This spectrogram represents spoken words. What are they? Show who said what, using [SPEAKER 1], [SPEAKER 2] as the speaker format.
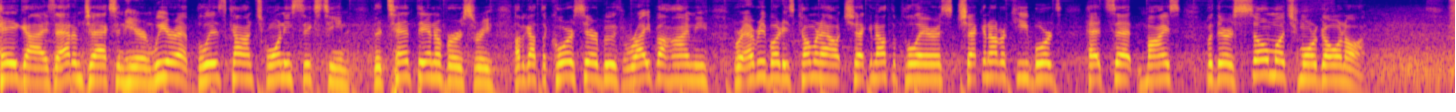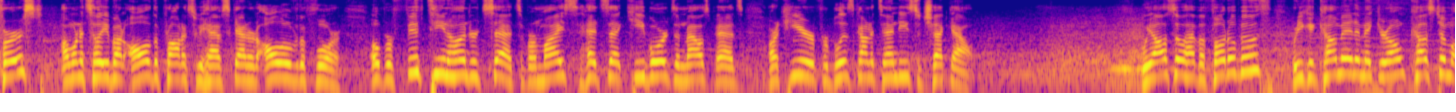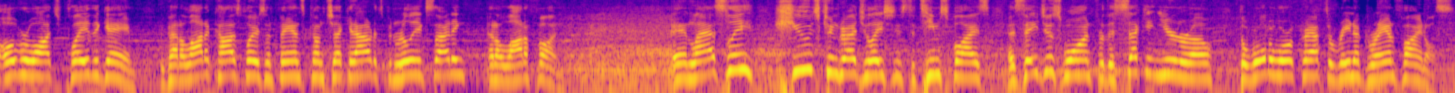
[SPEAKER 1] Hey guys, Adam Jackson here, and we are at BlizzCon 2016, the 10th anniversary. I've got the Corsair booth right behind me where everybody's coming out, checking out the Polaris, checking out our keyboards, headset, mice, but there's so much more going on. First, I want to tell you about all of the products we have scattered all over the floor. Over 1,500 sets of our mice, headset, keyboards, and mouse pads are here for BlizzCon attendees to check out. We also have a photo booth where you can come in and make your own custom Overwatch play the game. We've had a lot of cosplayers and fans come check it out. It's been really exciting and a lot of fun. And lastly, huge congratulations to Team Splyce as they just won for the second year in a row the World of Warcraft Arena Grand Finals.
